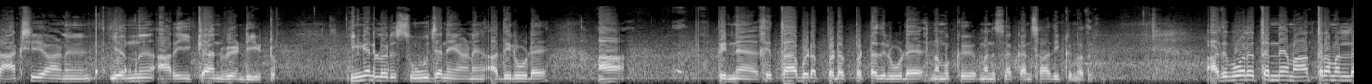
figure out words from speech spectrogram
സാക്ഷിയാണ് എന്ന് അറിയിക്കാൻ വേണ്ടിയിട്ടും. ഇങ്ങനെയുള്ളൊരു സൂചനയാണ് അതിലൂടെ ആ പിന്നെ ഹിതാബിടപ്പെടപ്പെട്ടതിലൂടെ നമുക്ക് മനസ്സിലാക്കാൻ സാധിക്കുന്നത്. അതുപോലെ തന്നെ മാത്രമല്ല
